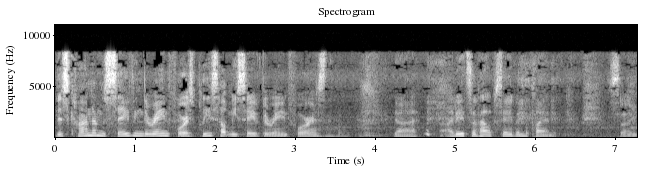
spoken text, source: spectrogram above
this condom's saving the rainforest. Please help me save the rainforest. Yeah. I need some help saving the planet. It's like,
